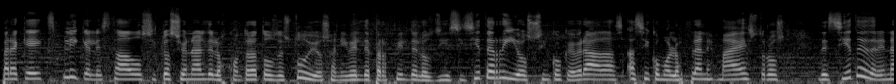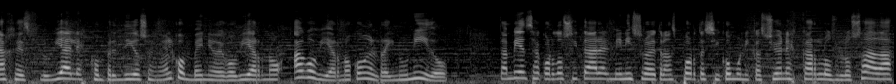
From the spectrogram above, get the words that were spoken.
para que explique el estado situacional de los contratos de estudios a nivel de perfil de los 17 ríos, 5 quebradas, así como los planes maestros de 7 drenajes fluviales comprendidos en el convenio de gobierno a gobierno con el Reino Unido. También se acordó citar al ministro de Transportes y Comunicaciones, Carlos Lozada,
